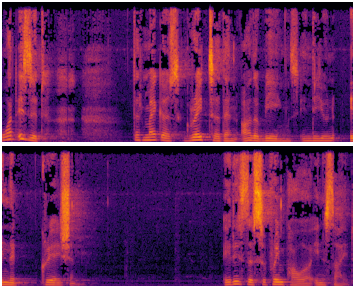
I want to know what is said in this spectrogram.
What is it that makes us greater than other beings in the, uni- in the creation? It is the supreme power inside.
